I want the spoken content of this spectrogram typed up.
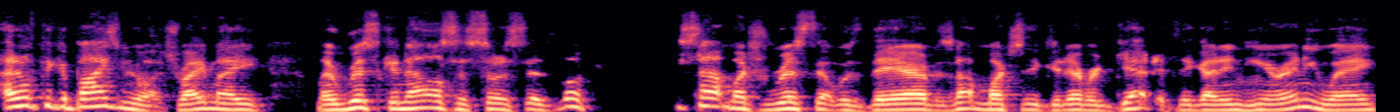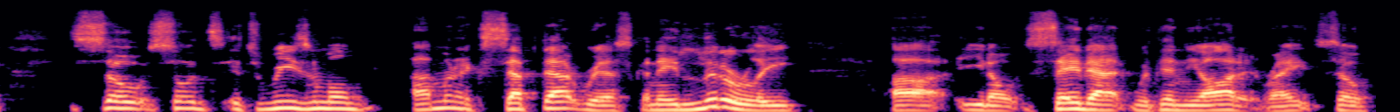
I don't think it buys me much, right? My my risk analysis sort of says, look, there's not much risk that was there. There's not much they could ever get if they got in here anyway. So so it's it's reasonable. I'm going to accept that risk, and they literally, uh, you know, say that within the audit, right? So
